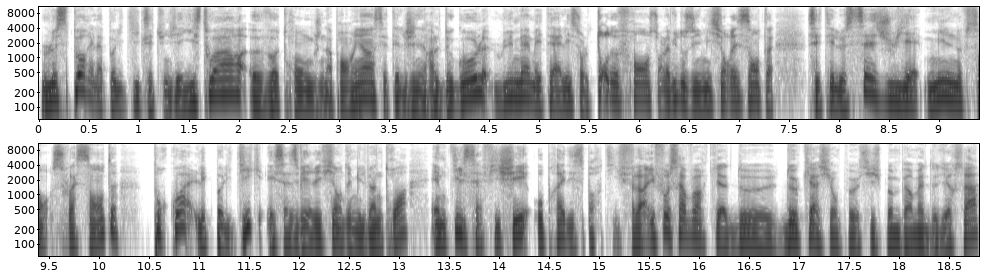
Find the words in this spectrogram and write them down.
Le sport et la politique, c'est une vieille histoire. Euh, votre oncle, je n'apprends rien, c'était le général de Gaulle. Lui-même était allé sur le Tour de France, on l'a vu dans une émission récente, c'était le 16 juillet 1960 pourquoi les politiques, et ça se vérifie en 2023, aiment-ils s'afficher auprès des sportifs? Alors, il faut savoir qu'il y a deux, deux, cas, si, on peut, si je peux me permettre de dire ça.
